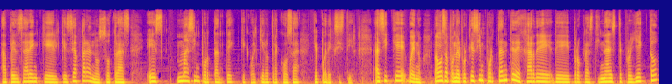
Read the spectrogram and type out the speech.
a pensar en que el que sea para nosotras es más importante que cualquier otra cosa que pueda existir. Así que, bueno, vamos a poner porque es importante dejar de, procrastinar este proyecto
